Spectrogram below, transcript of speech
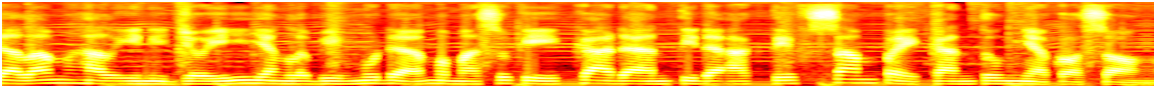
Dalam hal ini Joey yang lebih muda memasuki keadaan tidak aktif sampai kantungnya kosong.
